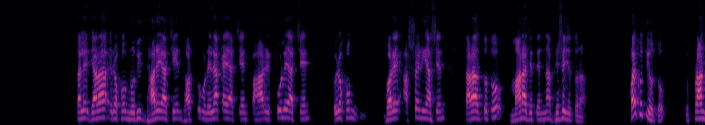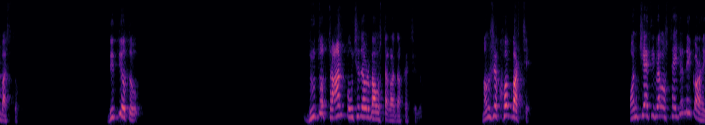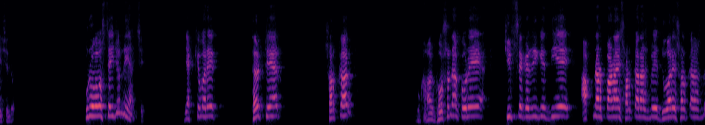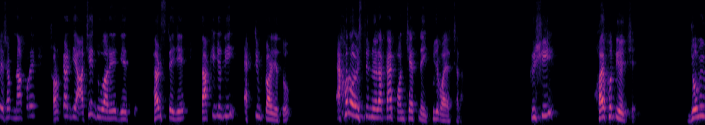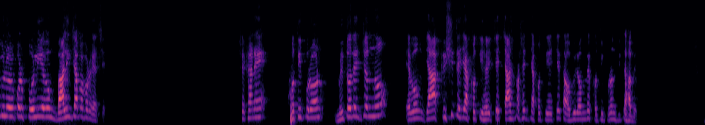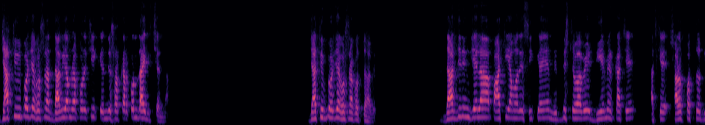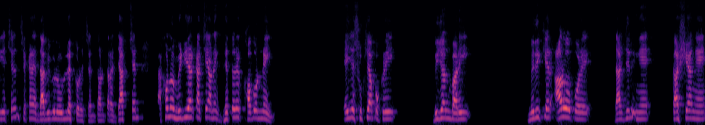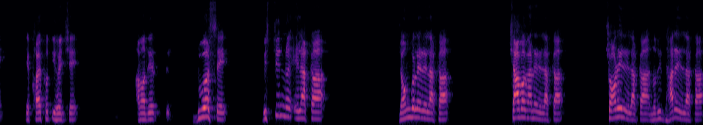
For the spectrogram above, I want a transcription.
তাহলে যারা এরকম নদীর ধারে আছেন, ধসপ্রবণ এলাকায় আছেন, পাহাড়ের কোলে আছেন ওই রকম ঘরে আশ্রয় নিয়ে আসেন, তারা অন্তত মারা যেতেন না, ভেসে যেত না। ক্ষয়ক্ষতি হতো, তো প্রাণ বাঁচত। দ্বিতীয়ত, দ্রুত ত্রাণ পৌঁছে দেওয়ার ব্যবস্থা করা দরকার ছিল। মানুষের ক্ষোভ বাড়ছে। পঞ্চায়েতি ব্যবস্থা এই জন্যই করা হয়েছিল। পুরো ব্যবস্থা এই জন্যই আছে। একেবারে থার্ড টিয়ার সরকার ঘোষণা করে চিফ সেক্রেটারিকে দিয়ে আপনার পাড়ায় সরকার আসবে, দুয়ারে সরকার আসবে, এসব না করে সরকার যে আছে দুয়ারে, যে থার্ড স্টেজে তাকে যদি অ্যাক্টিভ করা যেত, এখনও বিস্তীর্ণ এলাকায় পঞ্চায়েত নেই, খুঁজে পাওয়া যাচ্ছে না। কৃষি ক্ষয়ক্ষতি হয়েছে। জমিগুলোর উপর পলি এবং বালি চাপা পড়ে গেছে। সেখানে ক্ষতিপূরণ মৃতদের জন্য এবং যা কৃষিতে যা ক্ষতি হয়েছে, চাষবাসের যা ক্ষতি হয়েছে, তা অবিলম্বে ক্ষতিপূরণ দিতে হবে। জাতীয় বিপর্যয় ঘোষণার দাবি আমরা করেছি, কেন্দ্রীয় সরকার কোন দায় দিচ্ছেন না। জাতীয় বিপর্যয় ঘোষণা করতে হবে। দার্জিলিং জেলা পার্টি আমাদের সিপিআইএম নির্দিষ্টভাবে ডিএম এর কাছে আজকে স্মারকপত্র দিয়েছেন, সেখানে দাবিগুলো উল্লেখ করেছেন, কারণ তারা যাচ্ছেন। এখনও মিডিয়ার কাছে অনেক ভেতরে খবর নেই। এই যে সুখিয়া পুকুরি বিজনবাড়ি মিরিকের আরও ওপরে দার্জিলিং এ কার্শিয়াংয়ে যে ক্ষয়ক্ষতি হয়েছে, আমাদের ডুয়ার্সে বিস্তীর্ণ এলাকা, জঙ্গলের এলাকা, চা বাগানের এলাকা, চরের এলাকা, নদীর ধারের এলাকা,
